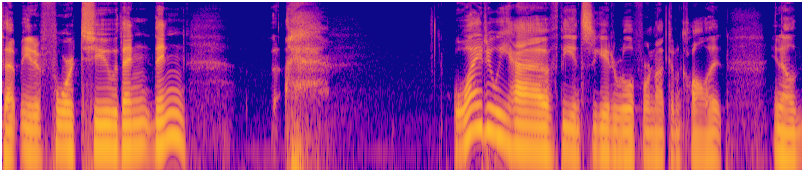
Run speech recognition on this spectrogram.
that made it four two. Then then. Why do we have the instigator rule if we're not going to call it? You know,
